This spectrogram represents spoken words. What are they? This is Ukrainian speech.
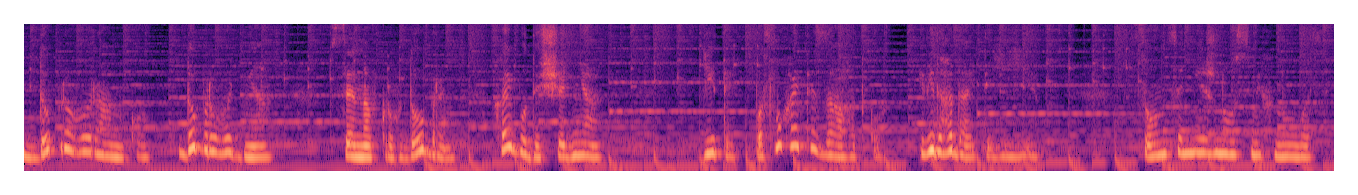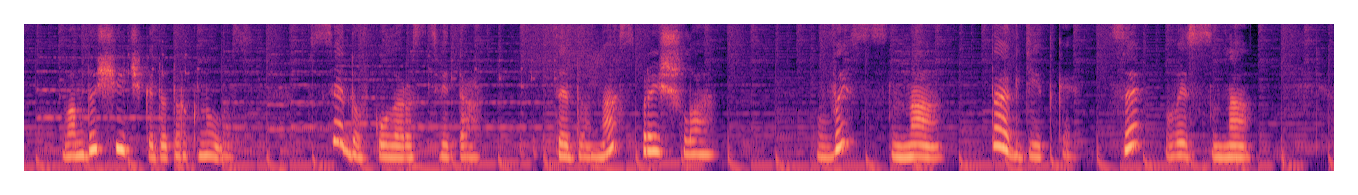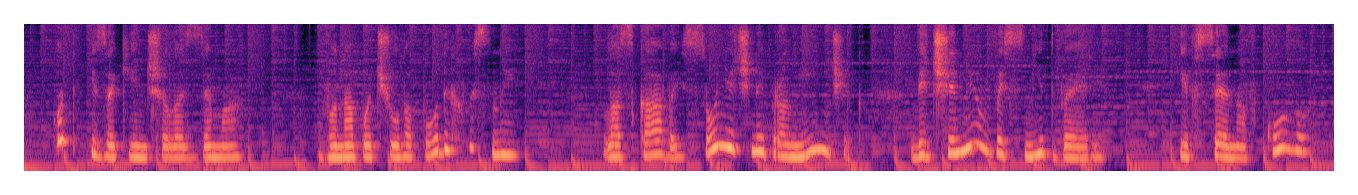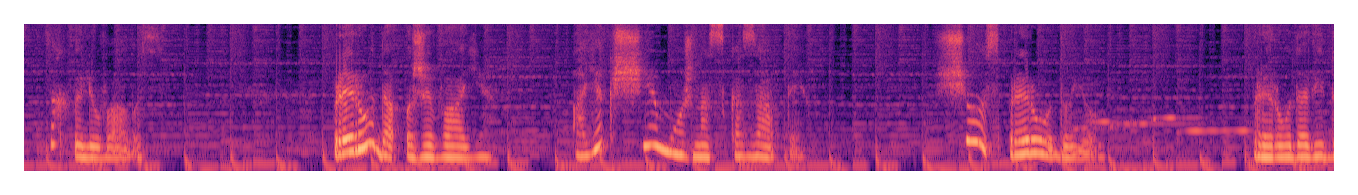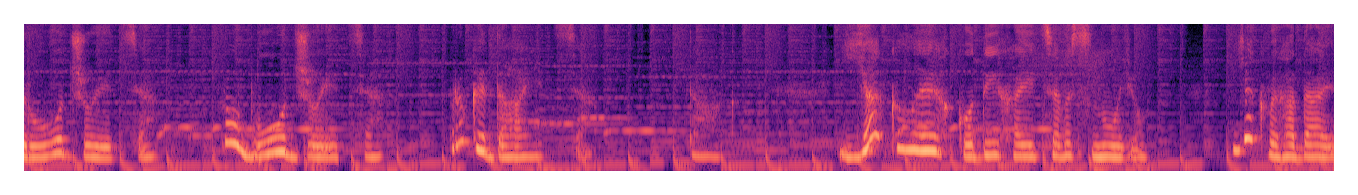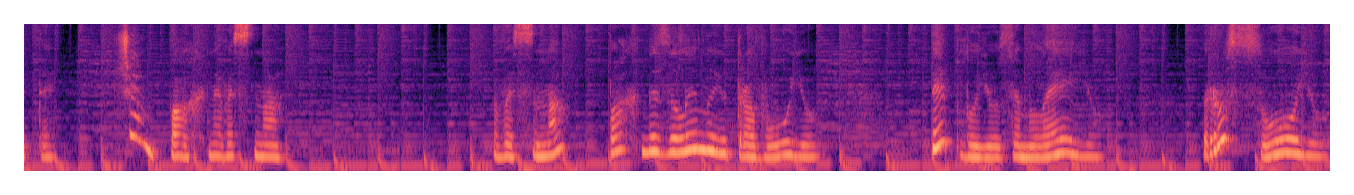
Доброго ранку, доброго дня. Все навкруг добрим, хай буде щодня. Діти, послухайте загадку і відгадайте її. Сонце ніжно усміхнулось, вам до щічки доторкнулось, все довкола розцвіта. Це до нас прийшла весна. Так, дітки, це весна. От і закінчилась зима. Вона почула подих весни. Ласкавий сонячний промінчик відчинив весні двері, і все навколо захвилювалось. Природа оживає. А як ще можна сказати? Що з природою? Природа відроджується, пробуджується, прокидається. Як легко дихається весною. Як ви гадаєте, чим пахне весна? Весна пахне зеленою травою, теплою землею, росою,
